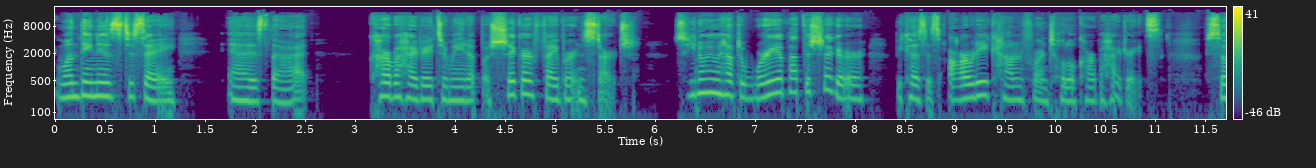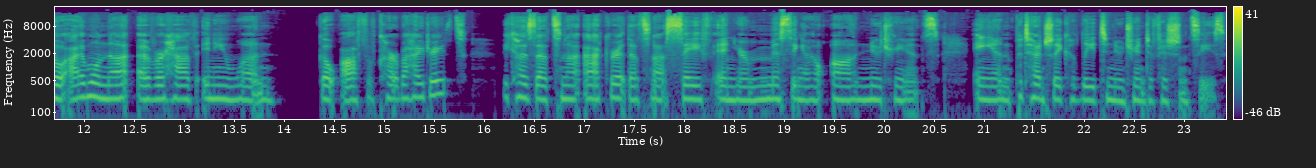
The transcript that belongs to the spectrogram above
one thing is to say is that carbohydrates are made up of sugar, fiber, and starch. So you don't even have to worry about the sugar because it's already accounted for in total carbohydrates. So I will not ever have anyone go off of carbohydrates because that's not accurate, that's not safe, and you're missing out on nutrients and potentially could lead to nutrient deficiencies.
